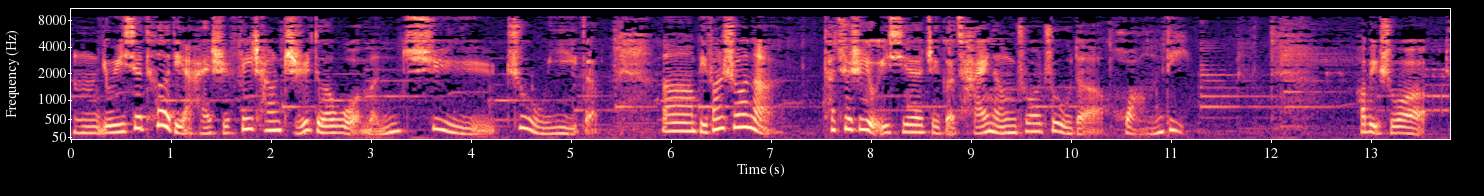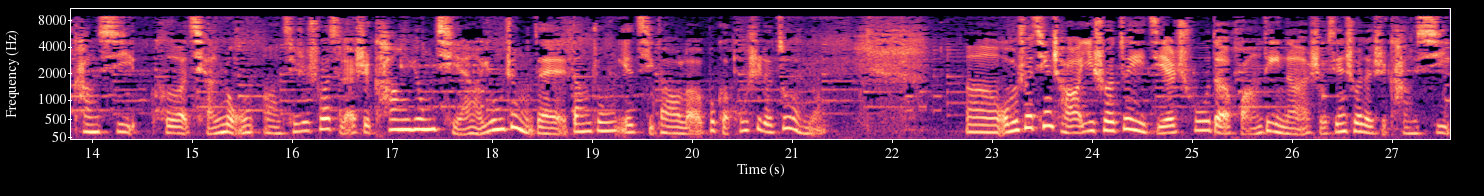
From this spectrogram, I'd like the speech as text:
嗯，有一些特点还是非常值得我们去注意的。嗯，比方说呢，他确实有一些这个才能卓著的皇帝，好比说康熙和乾隆啊。其实说起来是康雍乾啊，雍正在当中也起到了不可忽视的作用。嗯，我们说清朝一说最杰出的皇帝呢，首先说的是康熙。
